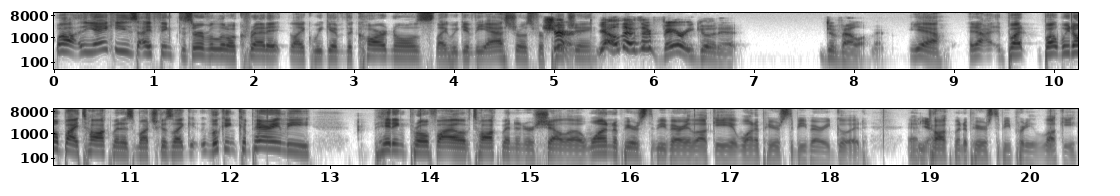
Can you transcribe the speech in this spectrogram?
Well, the Yankees, I think, deserve a little credit, like we give the Cardinals, like we give the Astros for Sure. pitching. Yeah, they're they're very good at development. Yeah, and I, but but we don't buy Tauchman as much because like looking comparing the hitting profile of Tauchman and Urshela, one appears to be very lucky, and one appears to be very good, and Yeah. Tauchman appears to be pretty lucky.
